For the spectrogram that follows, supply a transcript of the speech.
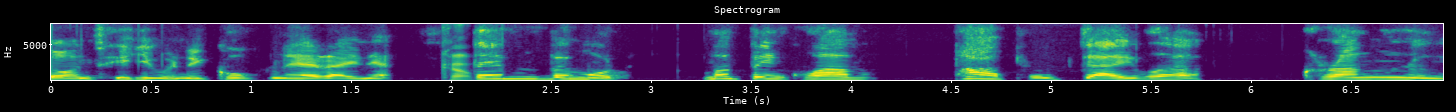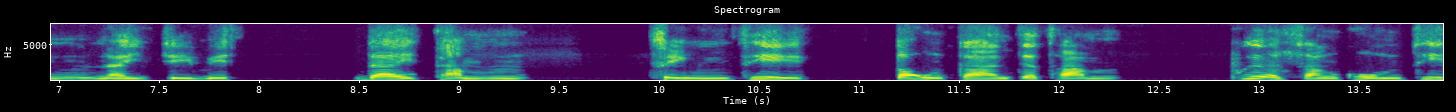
ตอนที่อยู่ในคุกในอะไรเนี่ยเต็มไปหมด มันเป็นความภาคภูมิใจว่าครั้งหนึ่งในชีวิตได้ทำสิ่งที่ต้องการจะทำเพื่อสังคมที่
